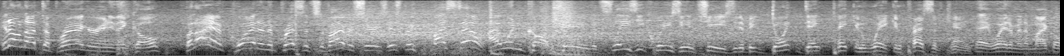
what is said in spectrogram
You know, not to brag or anything, Cole, but I have quite an impressive Survivor Series history myself. I wouldn't call teaming with Sleazy, Queasy, and Cheesy to be doink, dink, pink, and wink impressive, King. Hey, wait a minute, Michael.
